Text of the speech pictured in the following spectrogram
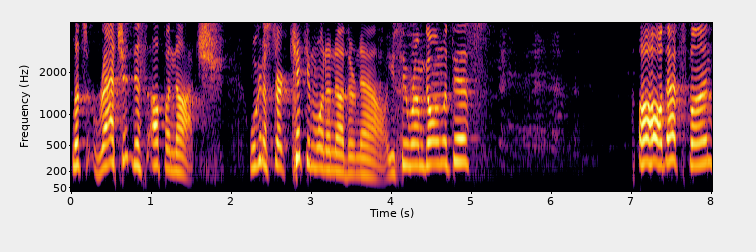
let's ratchet this up a notch. We're going to start kicking one another now. You see where I'm going with this? Oh, that's fun.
